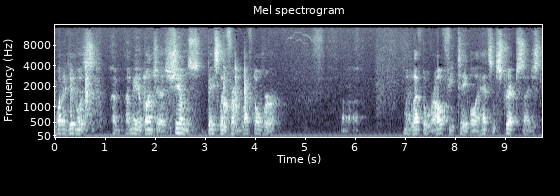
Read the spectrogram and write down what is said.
what I did was I, I made a bunch of shims basically from leftover, uh, my leftover outfeed table. I had some strips. I just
